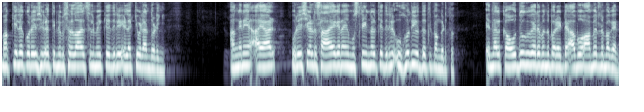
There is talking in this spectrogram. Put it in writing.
മക്കയിലെ കുറേശികളെ തിരുനബി വസല്ലമയ്ക്കെതിരെ ഇളക്കി വിടാൻ തുടങ്ങി. അങ്ങനെ അയാൾ കുറേശികളുടെ സഹായകനായി മുസ്ലിങ്ങൾക്കെതിരിൽ ഉഹുദ് യുദ്ധത്തിൽ പങ്കെടുത്തു. എന്നാൽ കൗതുകകരമെന്ന് പറയട്ടെ അബു ആമിറിന്റെ മകൻ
